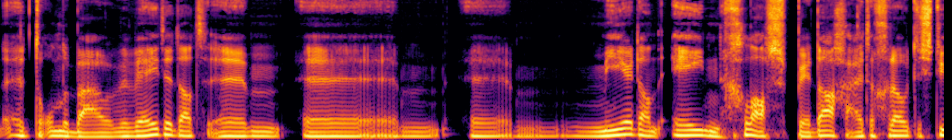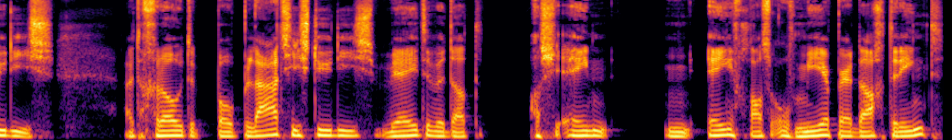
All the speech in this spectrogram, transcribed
eh, te onderbouwen. We weten dat ehm, ehm, ehm, meer dan één glas per dag uit de grote studies, uit de grote populatiestudies, weten we dat als je één, één glas of meer per dag drinkt,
